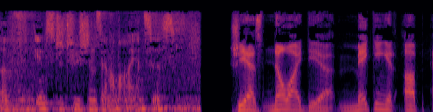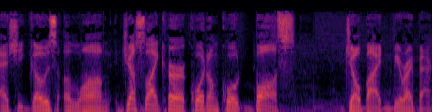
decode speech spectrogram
of institutions and alliances. She has no idea, making it up as she goes along, just like her quote unquote boss, Joe Biden. Be right back.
